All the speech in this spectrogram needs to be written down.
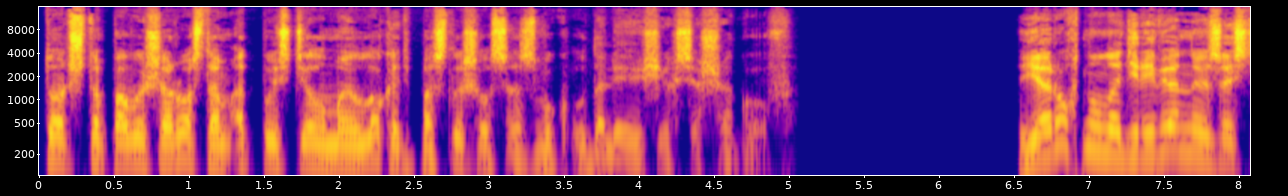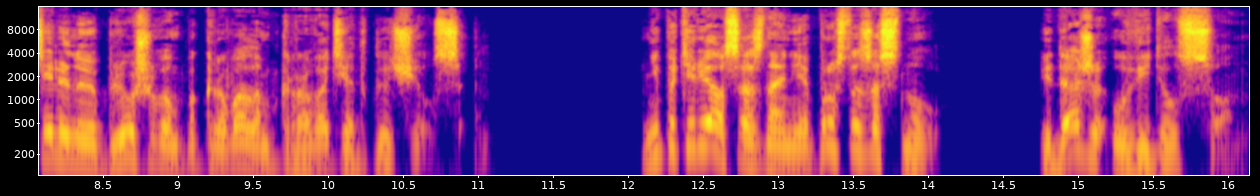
Тот, что повыше ростом, отпустил мой локоть, послышался звук удаляющихся шагов. Я рухнул на деревянную, застеленную плюшевым покрывалом кровать и отключился. Не потерял сознание, просто заснул. И даже увидел сон.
